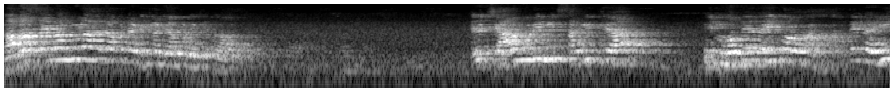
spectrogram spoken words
बाबासाहेबांमुळे आज आपण या ठिकाणी आपण एकत्र आहोत हे चार ओळी मी सांगितल्या ही होते नाही तो आते नाही.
